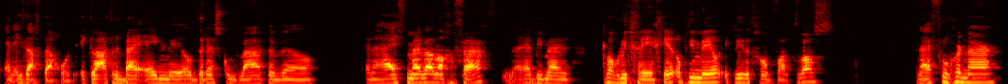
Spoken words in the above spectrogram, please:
en ik dacht, nou goed, ik laat het bij één mail, de rest komt later wel. En hij heeft mij wel nog gevraagd. Heb je mij, ik heb ook niet gereageerd op die mail. Ik liet het gewoon voor wat het was. En hij vroeg ernaar,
